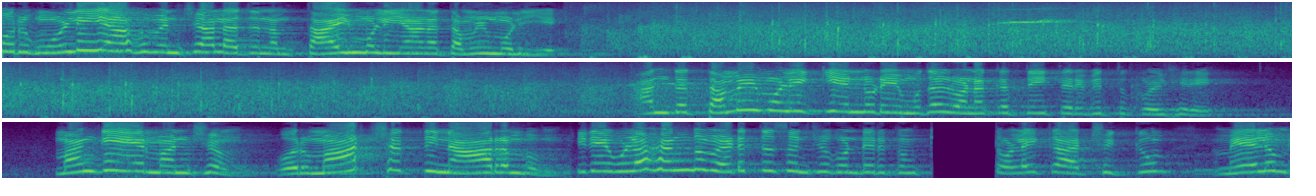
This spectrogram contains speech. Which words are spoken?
ஒரு மொழியாகும் என்றால் அது நம் தாய்மொழியான தமிழ் மொழியே அந்த தமிழ் மொழிக்கு என்னுடைய முதல் வணக்கத்தை தெரிவித்துக் கொள்கிறேன். மங்கையர் மன்றம் ஒரு மாற்றத்தின் ஆரம்பம். இதை உலகெங்கும் எடுத்து சென்று கொண்டிருக்கும் தொலைக்காட்சிக்கும் மேலும்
